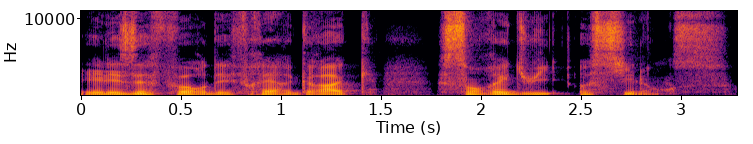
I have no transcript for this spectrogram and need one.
et les efforts des frères Gracques sont réduits au silence.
